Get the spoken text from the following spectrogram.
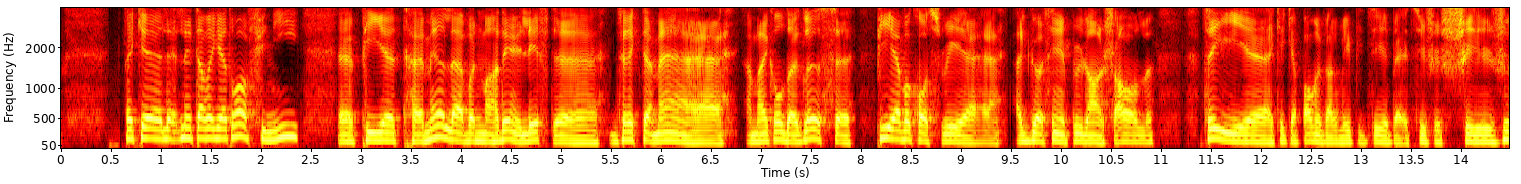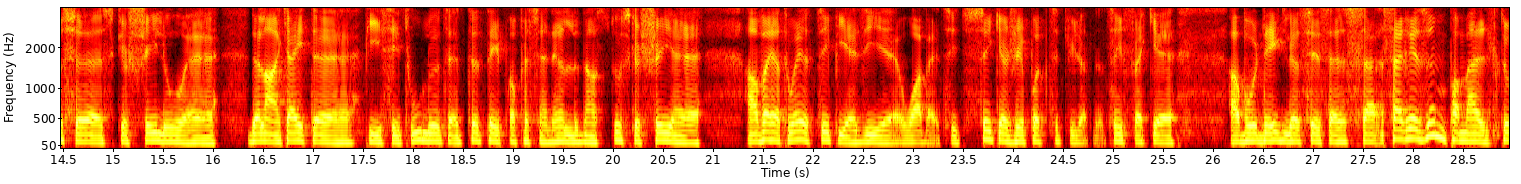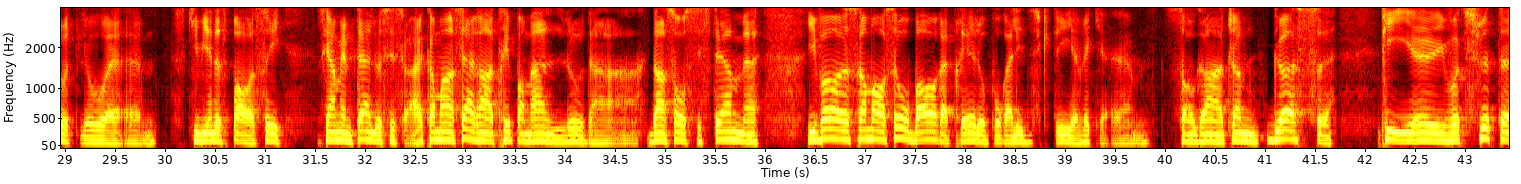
Fait que l'interrogatoire finit, euh, puis euh, Tramel va demander un lift euh, directement à, Michael Douglas, puis elle va continuer à, le gosser un peu dans le char. Tu sais, quelque part, il va arriver et dire ben, tu sais, je sais juste ce que je sais là, de l'enquête, puis c'est tout. Là, tout est professionnel dans tout ce que je sais envers toi. Tu sais, puis elle dit Ouais, ben, tu sais que j'ai pas de petite culotte. Tu sais, fait que en bout de ça, résume pas mal tout là, euh, ce qui vient de se passer. Parce qu'en même temps, c'est ça. Elle a commencé à rentrer pas mal là, dans, son système. Il va se ramasser au bord après là, pour aller discuter avec euh, son grand chum Gus. Puis euh, il va tout de suite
